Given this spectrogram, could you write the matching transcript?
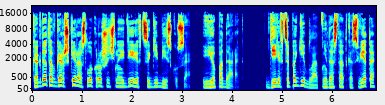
Когда-то в горшке росло крошечное деревце гибискуса, ее подарок. Деревце погибло от недостатка света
